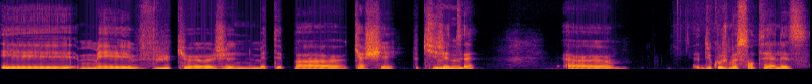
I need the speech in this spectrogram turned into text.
Et mais vu que je ne m'étais pas caché de qui mmh j'étais, euh, du coup je me sentais à l'aise.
